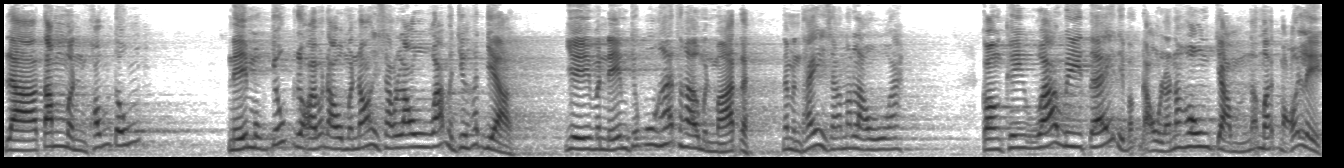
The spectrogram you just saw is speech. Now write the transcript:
là tâm mình phóng túng niệm một chút rồi bắt đầu mình nói sao lâu quá mà chưa hết giờ. Vì mình niệm chút muốn hết hơi mình mệt rồi, nên mình thấy sao nó lâu quá. Còn khi quá vi tế thì bắt đầu là nó hôn chồng nó mệt mỏi liền.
